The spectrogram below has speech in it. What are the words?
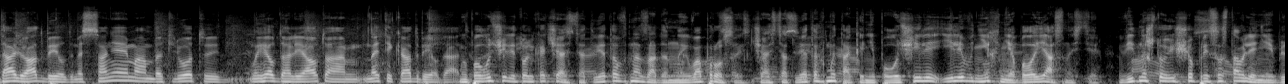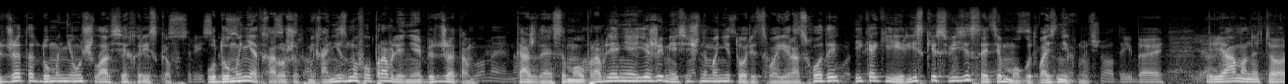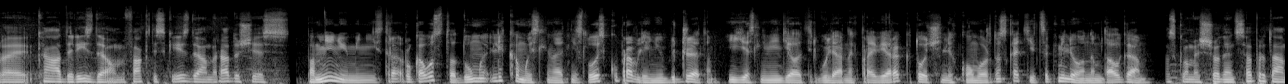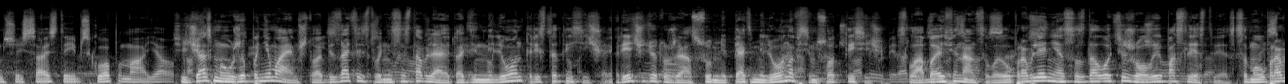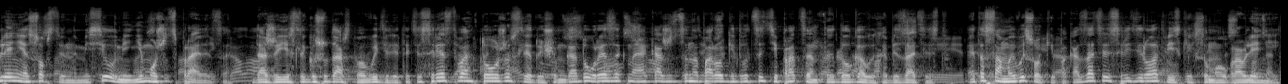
Daļu atbildi mēs saņēmām, bet ļoti liela daļa jautājumu netika atbildēta. Мы получили только часть ответов на заданные вопросы. Часть ответов мы так и не получили или в них не было ясности. Видно, что еще при составлении бюджета Дума не учла всех рисков. У Думы нет хороших механизмов управления бюджетом. Каждое самоуправление ежемесячно мониторит свои расходы и какие риски в связи с этим могут возникнуть. По мнению министра, руководство Думы легкомысленно отнеслось к управлению бюджетом. И если не делать регулярных проверок, то очень легко можно скатиться к миллионным долгам. Сейчас мы уже понимаем, что обязательства не составляют 1 миллион 300 тысяч. Речь идет уже о сумме 5 миллионов 700 тысяч. Слабое финансовое управление создало тяжелые последствия. Самоуправление собственными силами не может справиться. Даже если государство выделит эти средства, то уже в следующем году Резекне окажется на пороге 20% 1,5% долговых обязательств. Это самый высокий показатель среди латвийских самоуправлений.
